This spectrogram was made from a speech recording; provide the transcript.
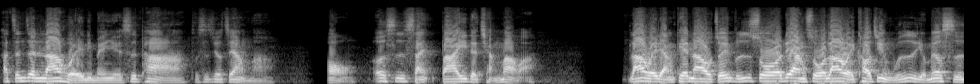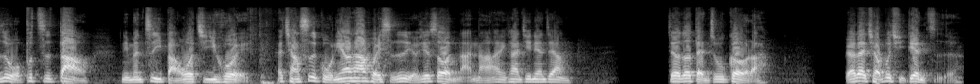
啊！真正拉回你们也是怕啊，不是就这样吗？哦，二四三八一的强帽啊，拉回两天啊！我昨天不是说量缩拉回靠近五日，有没有十日我不知道，你们自己把握机会。那强势股你要它回十日，有些时候很难呐。你看今天这样，这都等足够了，不要再瞧不起电子了。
